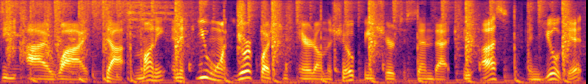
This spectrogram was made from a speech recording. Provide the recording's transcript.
DIY.money. And if you want your question aired on the show, be sure to send that to us and you'll get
